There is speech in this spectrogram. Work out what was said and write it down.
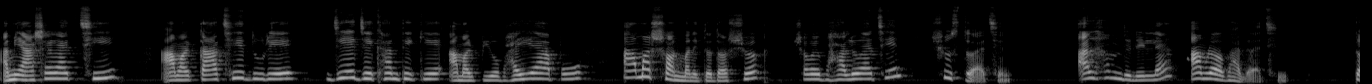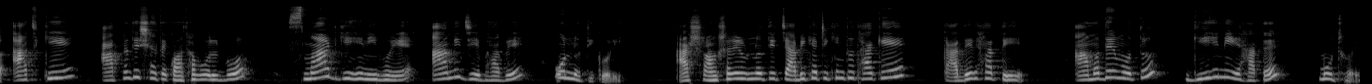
আমি আশা রাখছি আমার কাছে দূরে যে যেখান থেকে আমার প্রিয় ভাইয়া আপু, আমার সম্মানিত দর্শক সবাই ভালো আছেন, সুস্থ আছেন। আলহামদুলিল্লাহ আমরাও ভালো আছি। তো আজকে আপনাদের সাথে কথা বলব স্মার্ট গৃহিণী হয়ে আমি যেভাবে উন্নতি করি। আর সংসারের উন্নতির চাবিকাঠি কিন্তু থাকে কাদের হাতে? আমাদের মতো গৃহিণীর হাতের মুঠোয়।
